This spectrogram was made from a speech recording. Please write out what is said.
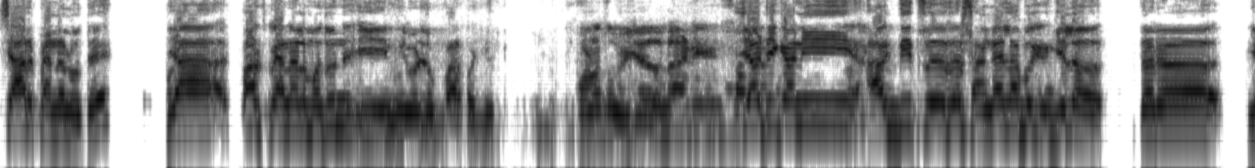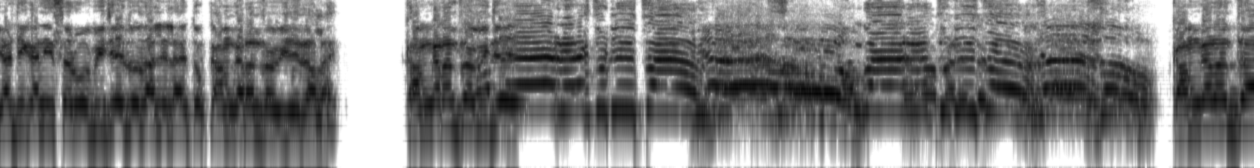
चार पॅनल होते. या पाच पॅनल मधून ही निवडणूक पार पडली कोणाचा विजय झाला आणि या ठिकाणी अगदीच जर सांगायला बघ- गेलं तर या ठिकाणी सर्व विजय जो झालेला आहे तो कामगारांचा विजय झालाय कामगारांचा विजय कामगारांचा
